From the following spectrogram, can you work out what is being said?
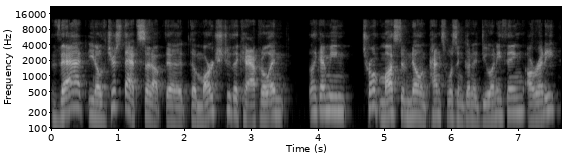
that, you know, just that setup, the the march to the Capitol, and like, I mean, Trump must have known Pence wasn't going to do anything already.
